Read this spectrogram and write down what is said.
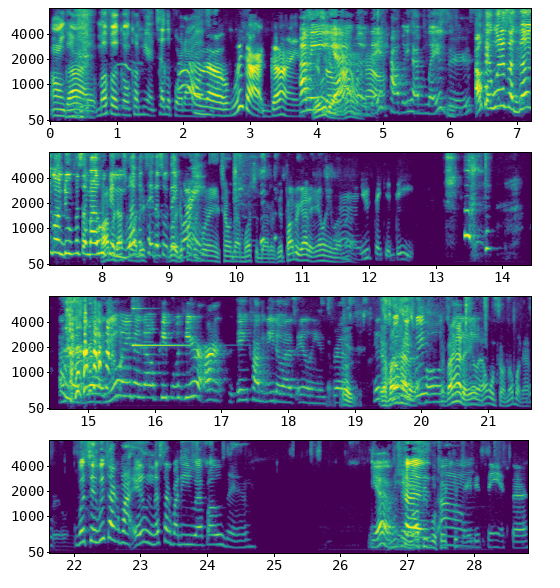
Hmm. oh God, motherfucker gonna come here and teleport our I don't know. We got guns. I mean, we yeah, but guns. they probably have lasers. Okay, what is a gun gonna do for somebody who Probably can that's why they, levitate us with look, their they probably brain? ain't telling that much about us. They probably got an alien right now. You think it deep. Okay, bro, you don't even know people here aren't incognito as aliens, bro. Look, if I had a, if I had an alien, I won't tell nobody I have an alien. Well, since we talking about alien, let's talk about the UFOs then. yeah, I'm seeing a lot of Because, people take um, pictures. They be seeing stuff.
